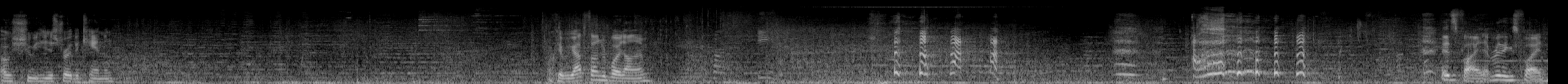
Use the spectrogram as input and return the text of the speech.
Oh shoot, he destroyed the cannon. Okay, we got Thunderbolt on him. it's fine, everything's fine.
